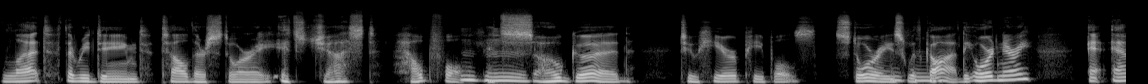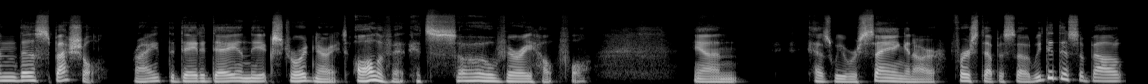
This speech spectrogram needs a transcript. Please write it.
Let the redeemed tell their story. It's just helpful. Mhm. It's so good to hear people's stories with Mhm. God, the ordinary and the special, right? The day to day and the extraordinary. All of it. It's so very helpful. And as we were saying in our first episode, we did this about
